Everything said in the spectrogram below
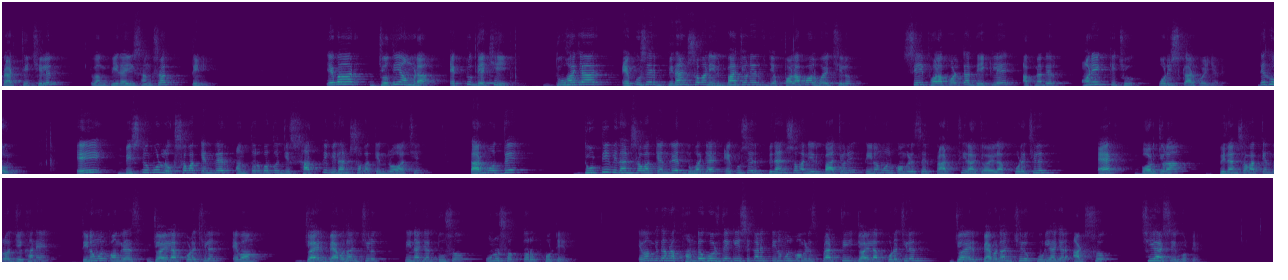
প্রার্থী ছিলেন এবং বিদায়ী সাংসদ তিনি। এবার যদি আমরা একটু দেখি দু হাজার একুশের বিধানসভা নির্বাচনের যে ফলাফল হয়েছিল সেই ফলাফলটা দেখলে আপনাদের অনেক কিছু পরিষ্কার হয়ে যাবে। দেখুন, এই বিষ্ণুপুর লোকসভা কেন্দ্রের অন্তর্গত যে সাতটি বিধানসভা কেন্দ্র আছে, তার মধ্যে দুটি বিধানসভা কেন্দ্রে দু হাজার একুশের বিধানসভা নির্বাচনে তৃণমূল কংগ্রেসের প্রার্থীরা জয়লাভ করেছিলেন। এক বর্জরা বিধানসভা কেন্দ্র যেখানে তৃণমূল কংগ্রেস জয়লাভ করেছিলেন এবং জয়ের ব্যবধান ছিল তিন হাজার দুশো উনসত্তর ভোটের এবং যদি আমরা খণ্ডঘোষ দেখি, সেখানে তৃণমূল কংগ্রেস প্রার্থী জয়লাভ করেছিলেন। জয়ের ব্যবধান ছিল কুড়ি হাজার আটশো ছিয়াশি ভোটের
